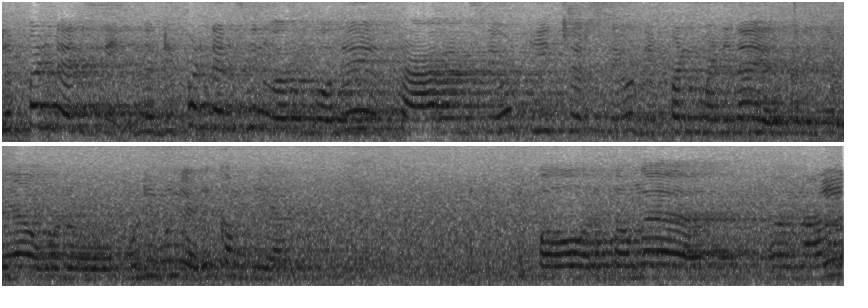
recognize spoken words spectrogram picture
டிபெண்டன்சி இந்த டிபெண்டன்சின்னு வரும்போது பேரண்ட்ஸையோ டீச்சர்ஸையோ டிபெண்ட் பண்ணி தான் இருக்கிறீங்க இல்லையா? ஒரு முடிவுன்னு எடுக்க முடியாது. இப்போது ஒருத்தவங்க நல்ல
